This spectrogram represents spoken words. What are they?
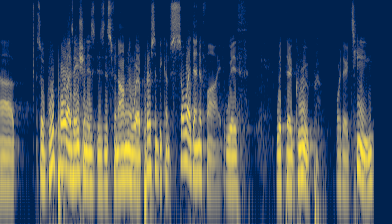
Uh, so, group polarization is, is this phenomenon where a person becomes so identified with, with their group or their team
